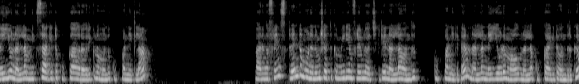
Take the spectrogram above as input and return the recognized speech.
நெய்யும் நல்லா மிக்ஸ் ஆகிட்டு குக் ஆகிற வரைக்கும் நம்ம வந்து குக் பண்ணிக்கலாம். பாருங்கள் ஃப்ரெண்ட்ஸ் ரெண்டு மூணு நிமிஷத்துக்கு மீடியம் ஃப்ளேமில் வச்சுக்கிட்டே நல்லா வந்து குக் பண்ணிக்கிட்டேன். நல்லா நெய்யோட மாவு நல்லா குக் ஆகிட்டு வந்திருக்கு.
